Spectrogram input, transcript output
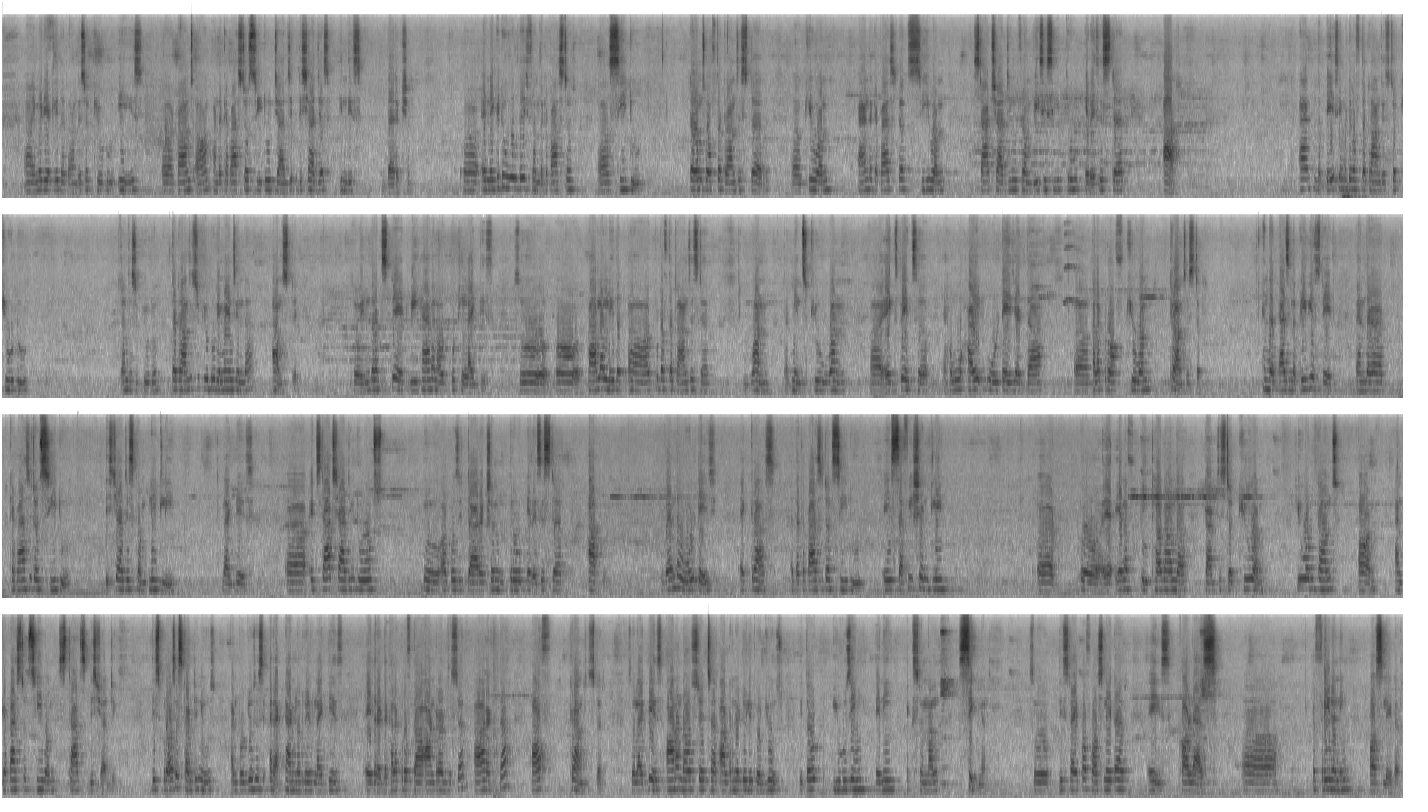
Immediately the transistor Q2 is turns on and the capacitor C2 discharges in this direction a negative voltage from the capacitor uh, C2 turns off the transistor uh, Q1 and the capacitor C1 start charging from VCC through a resistor R. And the base emitter of the transistor Q2 transistor Q2 the transistor Q2 remains in the on state. So in that state we have an output like this so uh, parallelly the uh, output of the transistor 1 that means Q1 uh, exhibits uh, a high voltage at the collector of Q1 transistor. In the, as in the previous state when the capacitor C2 discharges completely like this uh, it starts charging towards uh, opposite direction through a resistor R2. When the voltage across the capacitor C2 is sufficiently uh, uh, enough to turn on the transistor Q1, Q1 turns on and capacitor C1 starts discharging. This process continues and produces a rectangular wave like this either at the collector of the on transistor or at the off transistor. So like this on and off states are alternatively produced without using any external signal. So this type of oscillator is called as uh, a free running oscillator.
